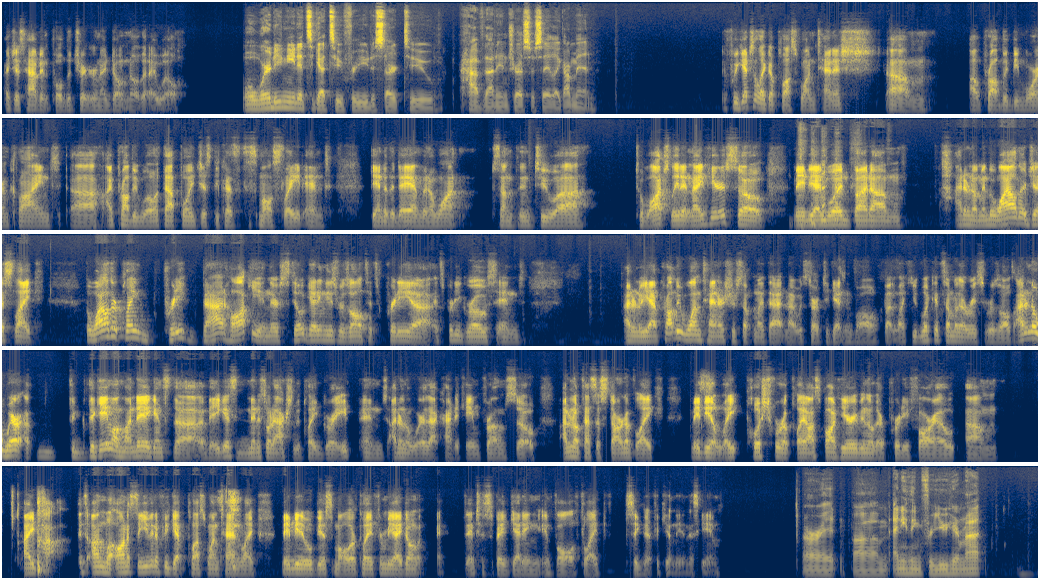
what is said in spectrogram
I just haven't pulled the trigger, and I don't know that I will. Well, where do you need it to get to for you to start to have that interest or say like I'm in? If we get to like a plus one ten ish, um, I'll probably be more inclined. Uh, I probably will at that point, just because it's a small slate, and at the end of the day, I'm going to want something to uh, to watch late at night here. So maybe I would, but um, I don't know. I mean, the Wild are just like the Wild are playing pretty bad hockey, and they're still getting these results. It's pretty, uh, it's pretty gross, and I don't know. Yeah, probably one tennis or something like that, and I would start to get involved. But like you look at some of their recent results, I don't know where uh, the, the game on Monday against the uh, Vegas, Minnesota actually played great, and I don't know where that kind of came from. So I don't know if that's a start of like maybe a late push for a playoff spot here, even though they're pretty far out. Um, I it's un- honestly even if we get plus 110 like maybe it will be a smaller play for me. I don't anticipate getting involved like significantly in this game. All right. Um anything for you here matt?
